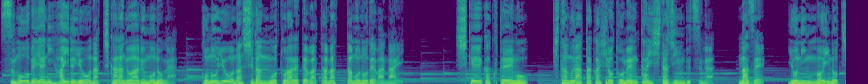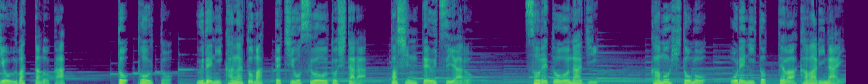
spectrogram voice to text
相撲部屋に入るような力のある者がこのような手段を取られてはたまったものではない。死刑確定後北村隆弘と面会した人物がなぜ4人も命を奪ったのか？と問うと腕に蚊が止まって血を吸おうとしたらパシンって打つやろ。それと同じ。蚊も人も俺にとっては変わりない。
